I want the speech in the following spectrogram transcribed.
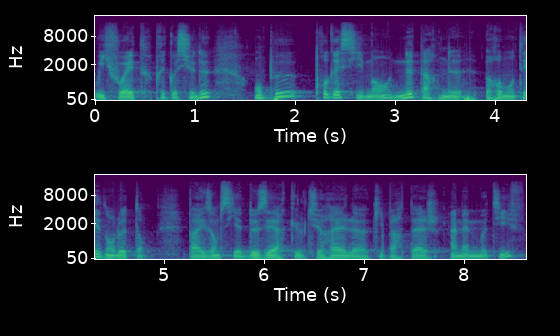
où il faut être précautionneux, on peut progressivement, nœud par nœud, remonter dans le temps. Par exemple, s'il y a deux aires culturelles qui partagent un même motif,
